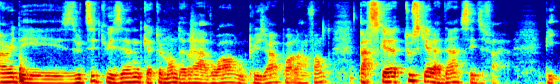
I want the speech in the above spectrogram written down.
un des outils de cuisine que tout le monde devrait avoir, ou plusieurs poêles en fonte, parce que tout ce qu'il y a là-dedans, c'est du fer. Puis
